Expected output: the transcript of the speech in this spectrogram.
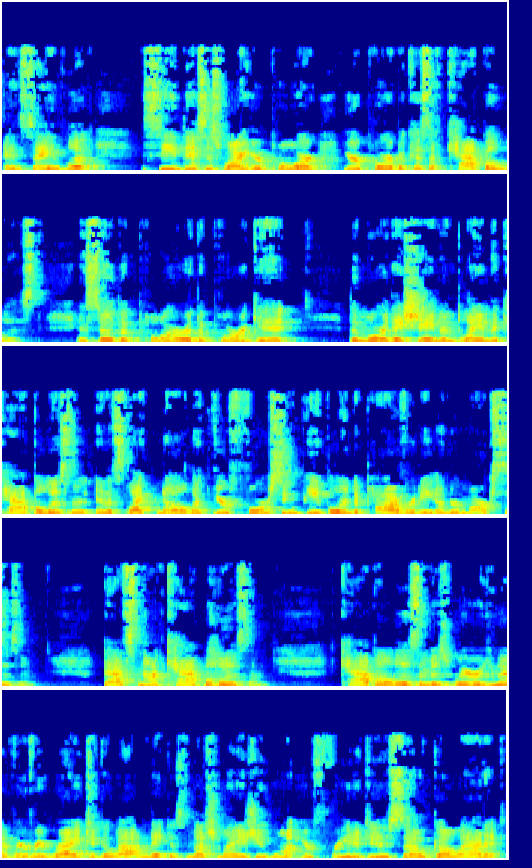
and say, look, see, this is why you're poor. You're poor because of capitalists. And so the poorer the poor get, the more they shame and blame the capitalists. And it's like, no, like you're forcing people into poverty under Marxism. That's not capitalism. Capitalism is where you have every right to go out and make as much money as you want. You're free to do so. Go at it.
